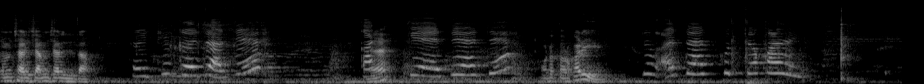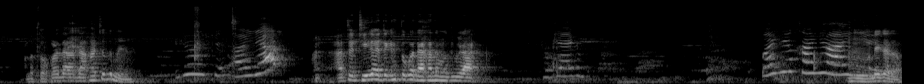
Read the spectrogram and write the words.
আমি ছাড়িছি আমি ছাড়ি দিতাম ঠিক আছে আছে হ্যাঁ? ওটা তরকারি? ওটা তরকারি দেখা দেখাচ্ছ তুমি? আচ্ছা ঠিক আছে তোকে দেখা দেবো তুমি রাখ। হুম রেখে দাও।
